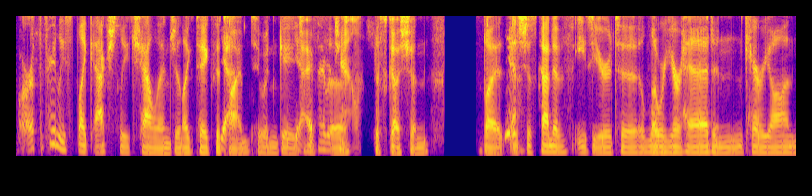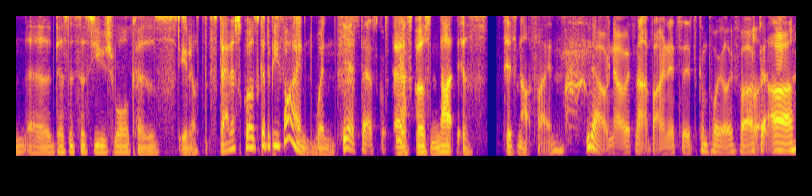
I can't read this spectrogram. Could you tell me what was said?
or at the very least, like actually challenge and like take the Yeah. time to engage Yeah, if with they were the challenged. discussion. But Yeah. it's just kind of easier to lower your head and carry on uh, business as usual because you know the status quo is going to be fine when Yes, that's cool. status quo is not is is not fine. no, no, it's not fine. It's it's completely fucked. But- Uh,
